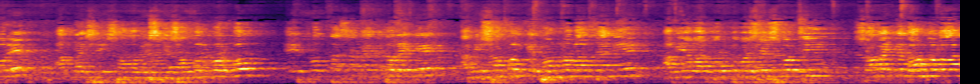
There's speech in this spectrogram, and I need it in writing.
করে আমরা সেই সমাবেশকে সফল করব। এই প্রত্যাশা ব্যক্ত রেখে আমি সকলকে ধন্যবাদ জানিয়ে আমি আমার বক্তব্য শেষ করছি। সবাইকে ধন্যবাদ।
